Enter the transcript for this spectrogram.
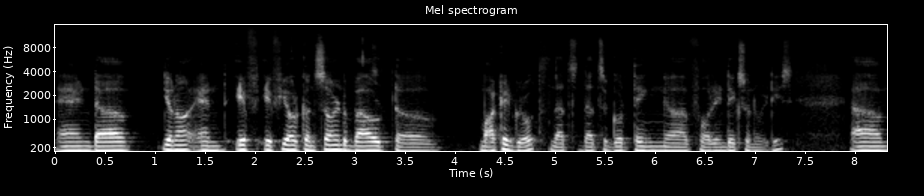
and uh, you know and if if you're concerned about uh, market growth that's that's a good thing uh, for index annuities um,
